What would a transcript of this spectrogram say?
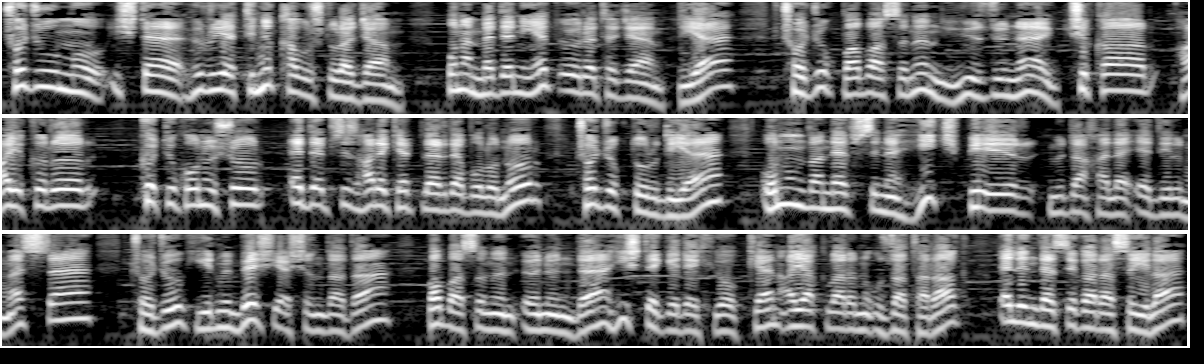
çocuğumu işte hürriyetini kavuşturacağım, ona medeniyet öğreteceğim diye çocuk babasının yüzüne çıkar, haykırır, kötü konuşur, edepsiz hareketlerde bulunur, çocuktur diye onun da nefsine hiçbir müdahale edilmezse çocuk 25 yaşında da babasının önünde hiç de gerek yokken ayaklarını uzatarak elinde sigarasıyla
